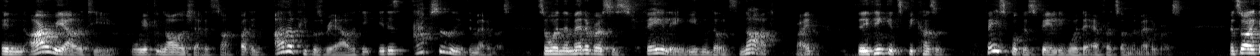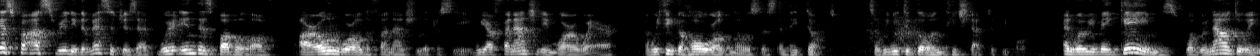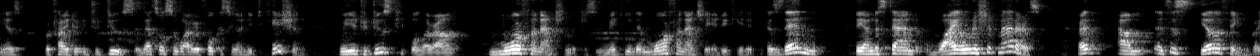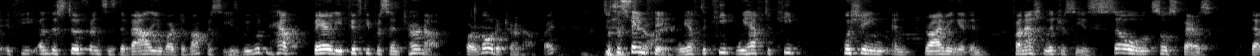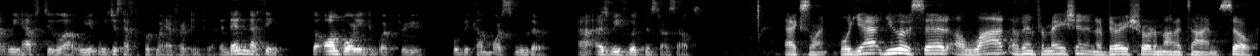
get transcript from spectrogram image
in our reality, we acknowledge that it's not, but in other people's reality, it is absolutely the metaverse. So when the metaverse is failing, even though it's not, right? They think it's because of Facebook is failing with their efforts on the metaverse. And so I guess for us, really, the message is that we're in this bubble of our own world of financial literacy. We are financially more aware, and we think the whole world knows this, and they don't. So we need to go and teach that to people. And when we make games, what we're now doing is we're trying to introduce, and that's also why we're focusing on education. We introduce people around more financial literacy, making them more financially educated, because then they understand why ownership matters. Right? Um, it's just the other thing. But if we understood, for instance, the value of our democracy is we wouldn't have barely 50% turnout or voter turnout, right? So it's the same thing. We have to keep we have to keep pushing and driving it. And financial literacy is so so sparse that we have to uh, we, we just have to put more effort into it. And then I think the onboarding to Web three will become more smoother uh, as we've witnessed ourselves. Excellent. Well, yeah, you have said a lot of information in a very short amount of time. So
